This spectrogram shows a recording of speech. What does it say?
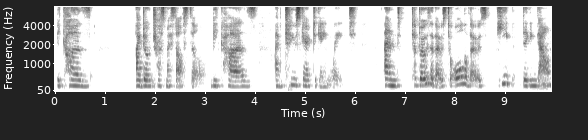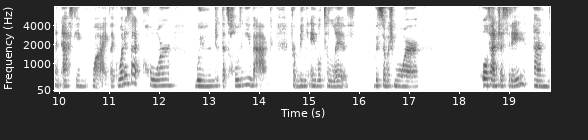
because I don't trust myself still because I'm too scared to gain weight and to both of those, to all of those, keep digging down and asking why. Like, what is that core wound that's holding you back from being able to live with so much more authenticity and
